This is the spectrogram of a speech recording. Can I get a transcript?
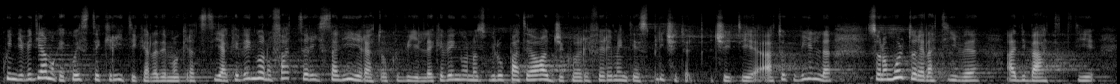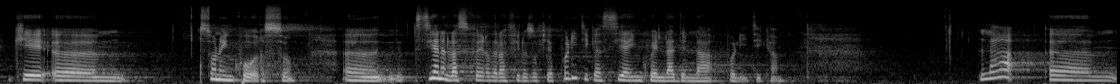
Quindi vediamo che queste critiche alla democrazia, che vengono fatte risalire a Tocqueville, che vengono sviluppate oggi con riferimenti espliciti a Tocqueville, sono molto relative a dibattiti che eh, sono in corso, eh, sia nella sfera della filosofia politica, sia in quella della politica. La eh,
